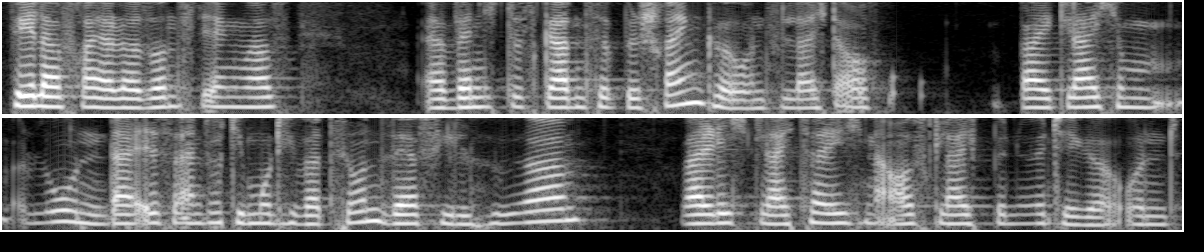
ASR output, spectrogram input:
fehlerfrei oder sonst irgendwas. Äh, wenn ich das Ganze beschränke und vielleicht auch bei gleichem Lohn, da ist einfach die Motivation sehr viel höher, weil ich gleichzeitig einen Ausgleich benötige. Und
